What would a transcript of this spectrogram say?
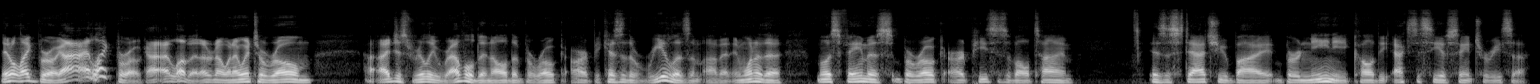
don't like Baroque. I, I like Baroque. I, I, love it. I don't know. When I went to Rome, I just really reveled in all the Baroque art because of the realism of it. And one of the most famous Baroque art pieces of all time is a statue by Bernini called The Ecstasy of St. Teresa.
